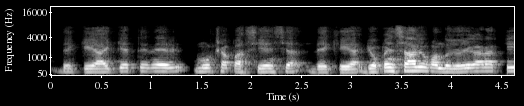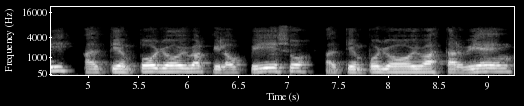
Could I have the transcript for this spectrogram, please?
de que hay que tener mucha paciencia, de que yo pensaba que cuando yo llegara aquí, al tiempo yo iba a alquilar un piso, al tiempo yo iba a estar bien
